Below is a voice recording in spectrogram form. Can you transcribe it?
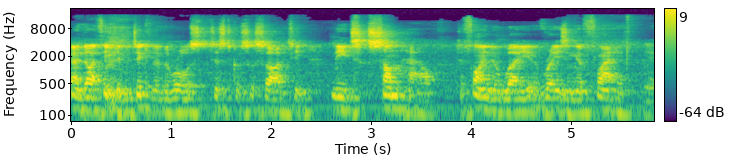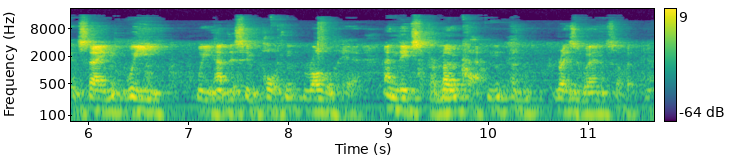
And I think, in particular, the Royal Statistical Society needs somehow to find a way of raising a flag Yeah. and saying we we have this important role here, and needs to promote that and, and raise awareness of it. yeah.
